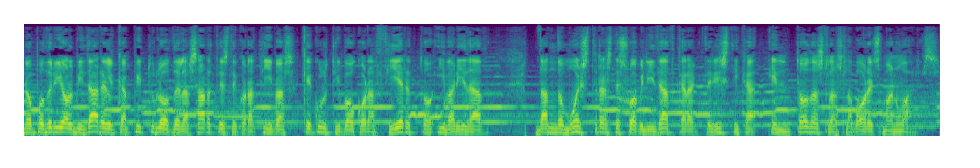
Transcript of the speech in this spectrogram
no podría olvidar el capítulo de las artes decorativas que cultivó con acierto y variedad, dando muestras de su habilidad característica en todas las labores manuales.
